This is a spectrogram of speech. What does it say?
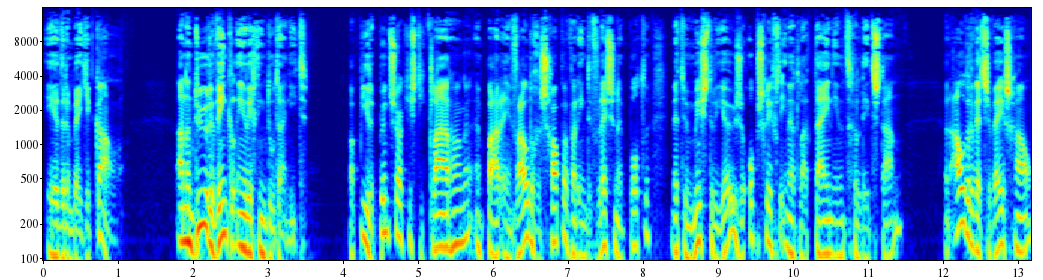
Eerder een beetje kaal. Aan een dure winkelinrichting doet hij niet. Papieren puntzakjes die klaarhangen, een paar eenvoudige schappen waarin de flessen en potten met hun mysterieuze opschriften in het Latijn in het gelid staan, een ouderwetse weegschaal,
